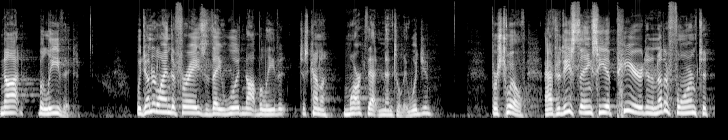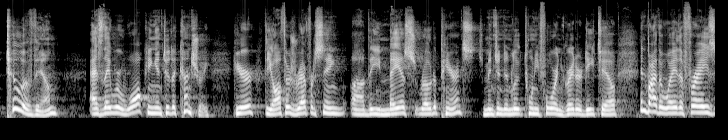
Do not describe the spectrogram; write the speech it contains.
not believe it. Would you underline the phrase, they would not believe it? Just kind of mark that mentally, would you? Verse 12 After these things, he appeared in another form to two of them as they were walking into the country. Here, the author's referencing uh, the Emmaus Road appearance. It's mentioned in Luke 24 in greater detail. And by the way, the phrase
